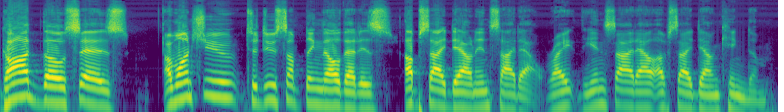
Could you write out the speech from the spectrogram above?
God, though, says, I want you to do something, though, that is upside down, inside out, right? The inside out, upside down kingdom.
